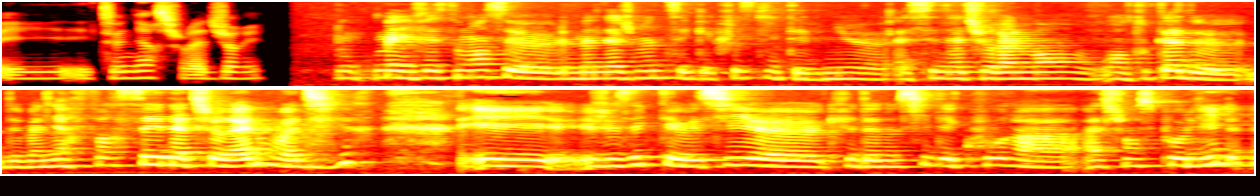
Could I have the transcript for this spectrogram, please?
et, tenir sur la durée. Donc manifestement, le management, c'est quelque chose qui t'est venu assez naturellement, ou en tout cas de, manière forcée, naturelle, on va dire. Et je sais que, es aussi, tu donnes aussi des cours à, à Sciences Po Lille.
